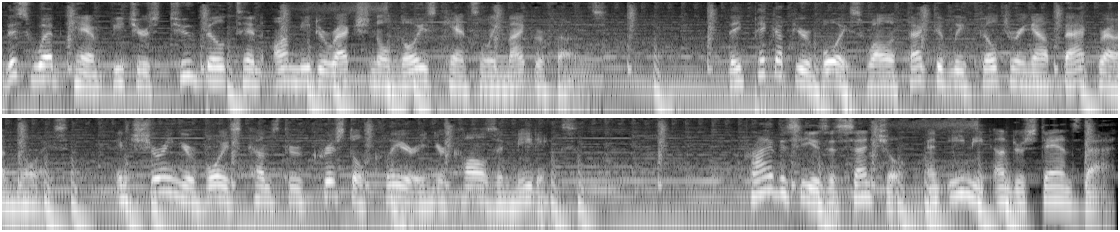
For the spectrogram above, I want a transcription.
This webcam features two built-in omnidirectional noise-canceling microphones. They pick up your voice while effectively filtering out background noise, ensuring your voice comes through crystal clear in your calls and meetings. Privacy is essential, and eMeet understands that.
